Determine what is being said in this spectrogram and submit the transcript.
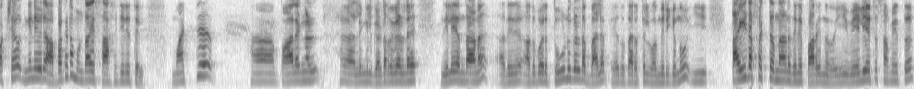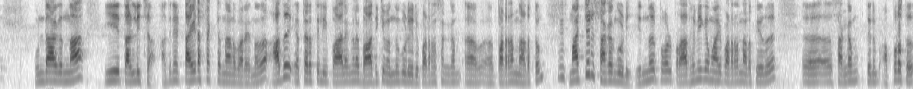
പക്ഷേ ഇങ്ങനെ ഒരു അപകടമുണ്ടായ സാഹചര്യത്തിൽ മറ്റ് പാലങ്ങൾ അല്ലെങ്കിൽ ഗഡറുകളുടെ നില എന്താണ്? അതിന് അതുപോലെ തൂണുകളുടെ ബലം ഏത് തരത്തിൽ വന്നിരിക്കുന്നു? ഈ ടൈഡ് എഫക്റ്റ് എന്നാണ് ഇതിനെ പറയുന്നത്. ഈ വേലിയേറ്റ സമയത്ത് ഉണ്ടാകുന്ന ഈ തള്ളിച്ച അതിനെ ടൈഡ് എഫക്റ്റ് എന്നാണ് പറയുന്നത്. അത് എത്തരത്തിൽ ഈ പാലങ്ങളെ ബാധിക്കുമെന്നും കൂടി ഒരു പഠന സംഘം പഠനം നടത്തും. മറ്റൊരു സംഘം കൂടി ഇന്നിപ്പോൾ പ്രാഥമികമായി പഠനം നടത്തിയത് സംഘത്തിന് അപ്പുറത്ത്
